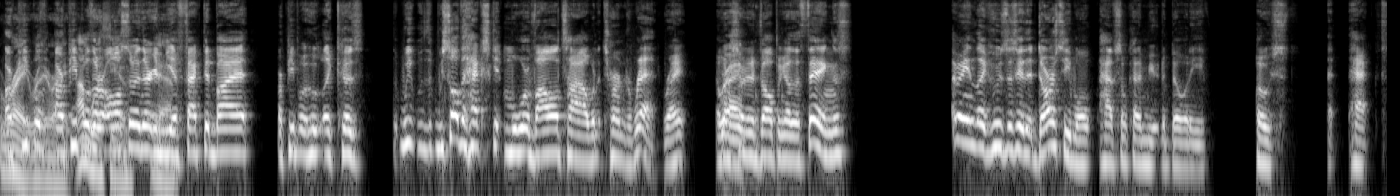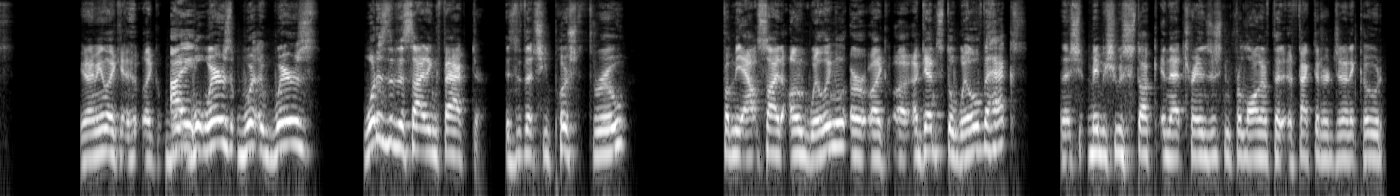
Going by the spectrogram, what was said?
are right, people right, right. are people I'm that are with you. also in there going to be affected by it? Are people who like because we we saw the hex get more volatile when it turned red, right? And when it started developing other things. I mean, like who's to say that Darcy won't have some kind of mutant ability post hex? You know what I mean? Like like wh- I- wh- where's where, where's what is the deciding factor? Is it that she pushed through from the outside unwilling or like uh, against the will of the hex? That she, maybe she was stuck in that transition for long enough that it affected her genetic code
